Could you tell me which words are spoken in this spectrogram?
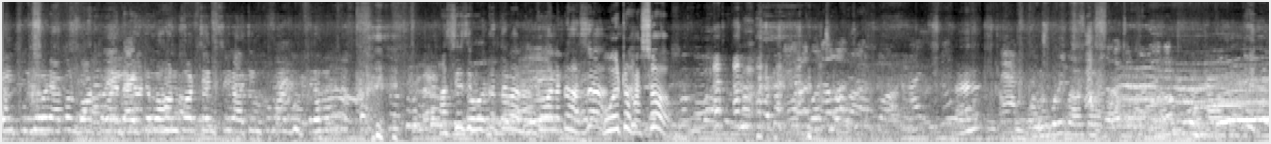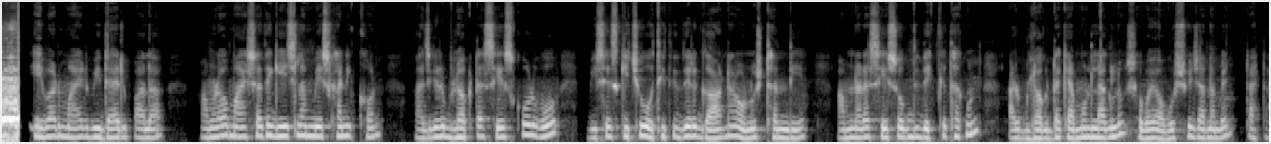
এই পুজোর এখন বর্তমানে দায়িত্ব বহন করছেন শ্রী অচিন কুমার গুপ্ত। হাসি হাসি মুখ করতে পারো মুখে বলো একটু হাসো? ও, একটু হাসো। এবার মায়ের বিদায়ের পালা। আমরাও মায়ের সাথে গিয়েছিলাম বেশ খানিকক্ষণ। আজকের ব্লগটা শেষ করব বিশেষ কিছু অতিথিদের গান আর অনুষ্ঠান দিয়ে। আপনারা শেষ অবধি দেখতে থাকুন। আর ব্লগটা কেমন লাগল সবাই অবশ্যই জানাবেন। টাটা।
